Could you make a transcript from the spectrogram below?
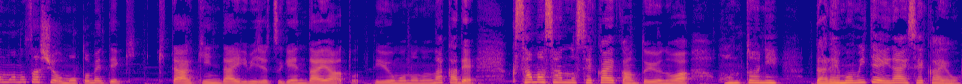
う物差しを求めてきた近代美術現代アートっていうものの中で草間さんの世界観というのは本当に誰も見ていない世界を、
